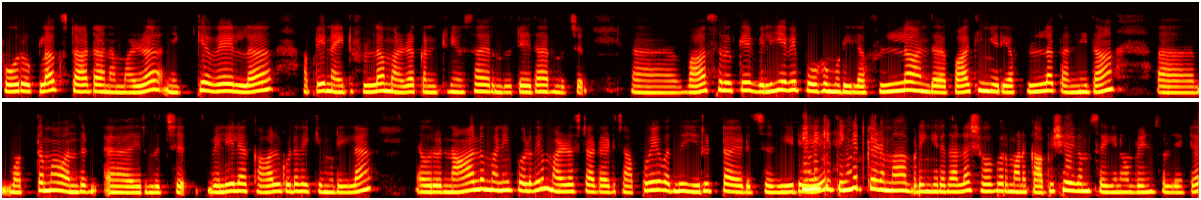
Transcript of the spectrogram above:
ஃபோர் ஓ கிளாக் ஸ்டார்ட் ஆன மழை. நிற்கவே இல்லை. அப்படியே நைட்டு ஃபுல்லாக மழை கண்டினியூஸாக இருந்துகிட்டே தான் இருந்துச்சு. வாசலுக்கே வெளியவே போக முடியல. ஃபுல்லாக அந்த பார்க்கிங் ஏரியா ஃபுல்லாக தண்ணி தான் மொத்தமாக வந்து இருந்துச்சு. வெளியில் கால் கூட வைக்க முடியல. ஒரு நாலு மணி போலவே மழை ஸ்டார்ட் ஆயிடுச்சு. அப்போவே வந்து இருட்டாயிடுச்சு வீடு. இன்னைக்கு திங்கட்கிழமை அப்படிங்கிறதால சிவபெருமானுக்கு அபிஷேகம் செய்யணும் அப்படின்னு சொல்லிட்டு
